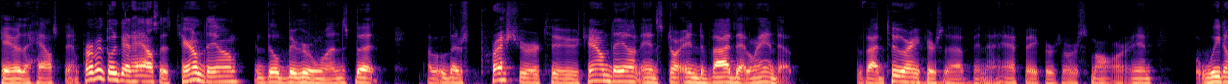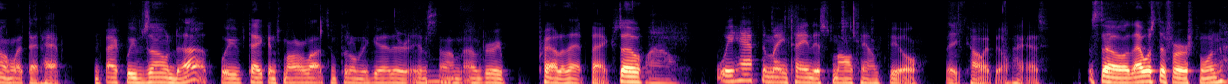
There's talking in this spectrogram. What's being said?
tear the house down. Perfectly good houses, tear them down and build bigger ones, but uh, there's pressure to tear them down and start and divide that land up. Divide two acres up into half acres or smaller, and we don't let that happen. In fact, we've zoned up. We've taken smaller lots and put them together, and so I'm, I'm very proud of that fact. So Wow. we have to maintain this small town feel that Colleyville has. So that was the first one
